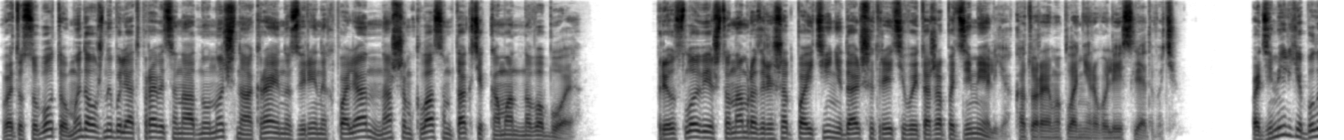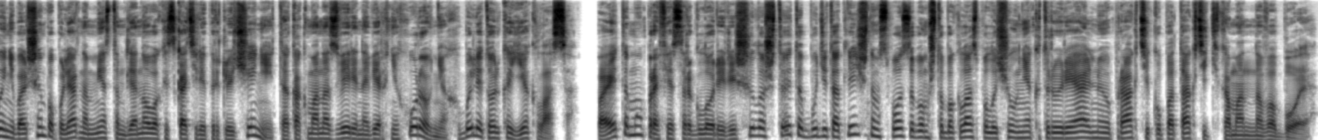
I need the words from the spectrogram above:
В эту субботу мы должны были отправиться на одну ночь на окраину звериных полян нашим классом тактик командного боя. При условии, что нам разрешат пойти не дальше третьего этажа подземелья, которое мы планировали исследовать. Подземелье было небольшим популярным местом для новых искателей приключений, так как монозвери на верхних уровнях были только Е-класса. Поэтому профессор Глори решила, что это будет отличным способом, чтобы класс получил некоторую реальную практику по тактике командного боя.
